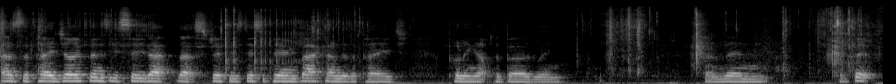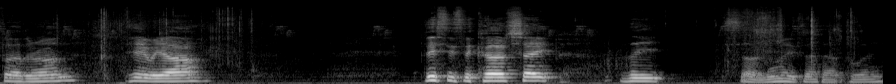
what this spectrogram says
as the page opens, you see that that strip is disappearing back under the page, pulling up the bird wing. And then a bit further on, here we are. This is the curved shape. The sorry, move that out of the way.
